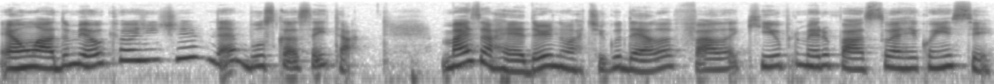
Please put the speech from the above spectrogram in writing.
é um lado meu que a gente, né, busca aceitar. Mas a Heather, no artigo dela, fala que o primeiro passo é reconhecer.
